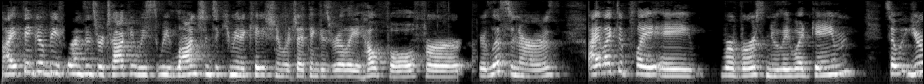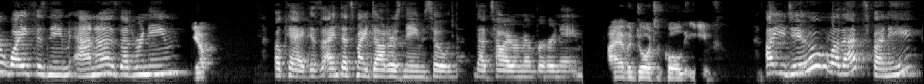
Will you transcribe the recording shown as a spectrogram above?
I think it would be fun since we're talking, we, we launched into communication, which I think is really helpful for your listeners. I like to play a reverse newlywed game. So your wife is named Anna. Is that her name? Yep. Okay, because that's my daughter's name. So that's how I remember her name. I have a daughter called Eve. Oh, you do? Well, that's funny.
